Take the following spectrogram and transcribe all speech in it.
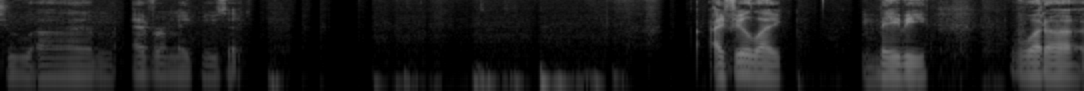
to, um, ever make music. I feel like maybe what uh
